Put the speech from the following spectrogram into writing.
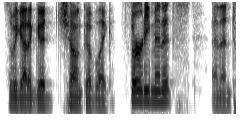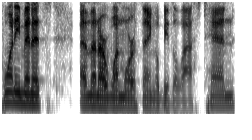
So we got a good chunk of like 30 minutes and then 20 minutes and then our one more thing will be the last 10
